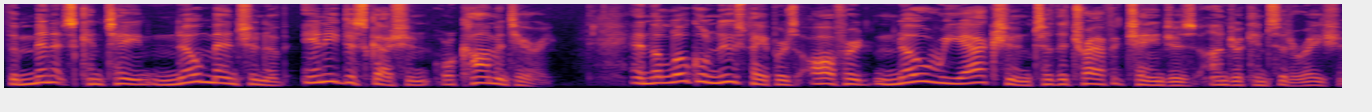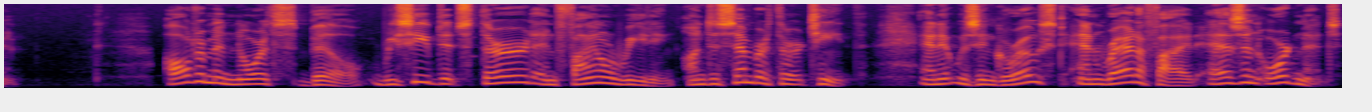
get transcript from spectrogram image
The minutes contain no mention of any discussion or commentary, and the local newspapers offered no reaction to the traffic changes under consideration. Alderman North's bill received its third and final reading on December 13th, and it was engrossed and ratified as an ordinance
